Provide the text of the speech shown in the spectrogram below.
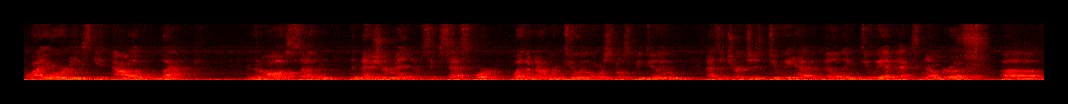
priorities get out of whack. And then all of a sudden, the measurement of success, or whether or not we're doing what we're supposed to be doing as a church, is do we have a building? Do we have X number of uh,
